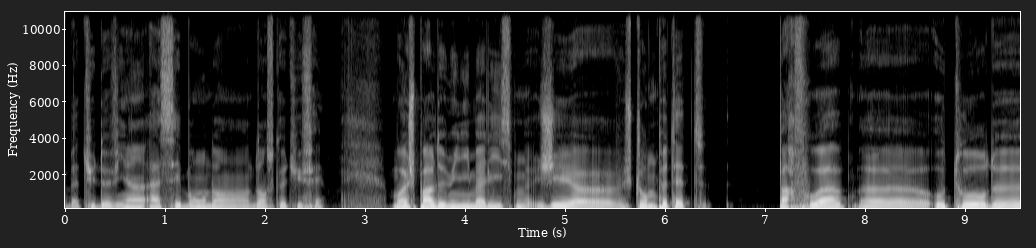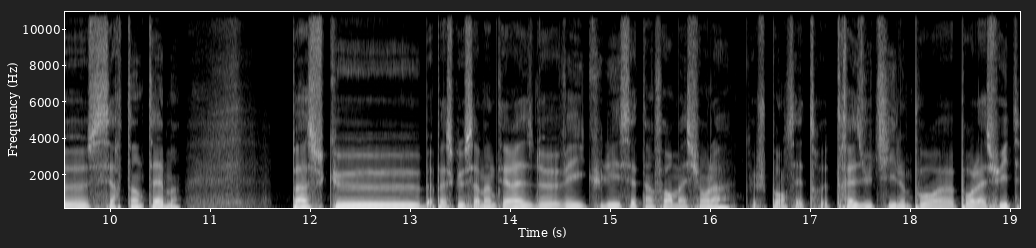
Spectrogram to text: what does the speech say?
bah, tu deviens assez bon dans, ce que tu fais. Moi, je parle de minimalisme. J'ai, euh, je tourne peut-être parfois autour de certains thèmes parce que, bah, parce que ça m'intéresse de véhiculer cette information-là, que je pense être très utile pour, euh, pour la suite.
